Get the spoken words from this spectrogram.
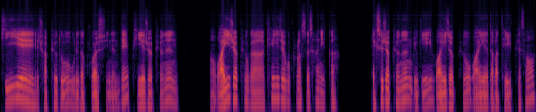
B의 좌표도 우리가 구할 수 있는데 B의 좌표는 어, Y 좌표가 K제곱 플러스 4니까 X 좌표는 여기 Y 좌표 Y에다가 대입해서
